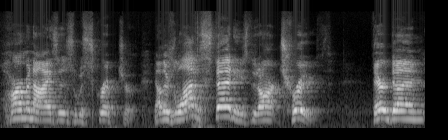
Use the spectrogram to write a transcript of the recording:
harmonizes with Scripture. Now, there's a lot of studies that aren't truth. They're done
